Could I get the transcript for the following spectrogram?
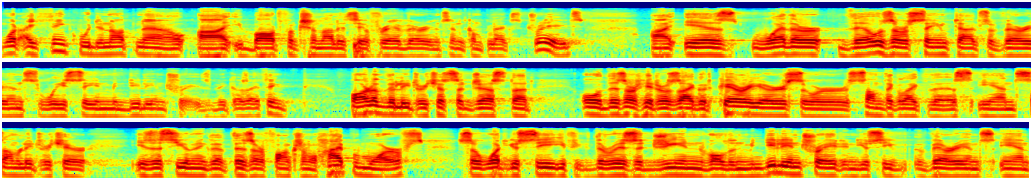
what I think we do not know uh, about functionality of rare variants and complex traits uh, is whether those are same types of variants we see in Mendelian traits, because I think part of the literature suggests that, oh, these are heterozygote carriers or something like this, and some literature is assuming that these are functional hypomorphs. So what you see, if there is a gene involved in Mendelian trait and you see variants in,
